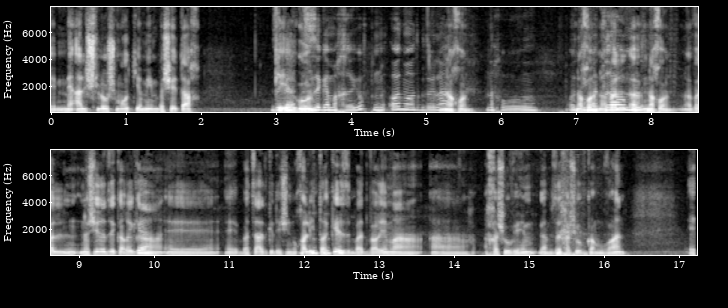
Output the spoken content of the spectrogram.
אה, מעל 300 ימים בשטח. זה כארגון. גם, זה גם אחריות מאוד מאוד גדולה. נכון. אנחנו עוד נכון, עם אבל, אבל, נכון, אבל נשאיר את זה כרגע כן. אה, אה, בצד כדי שנוכל להתרכז בדברים החשובים, גם זה חשוב כמובן. אה,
